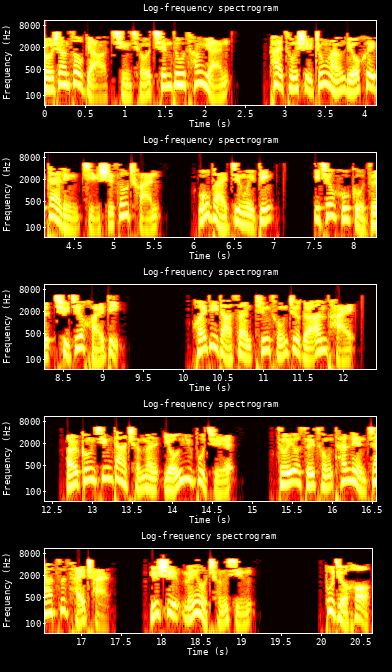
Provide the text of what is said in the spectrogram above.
狗上奏表，请求迁都沧源，派从事中郎刘慧带领几十艘船、五百禁卫兵、一千斛谷子去接怀帝。怀帝打算听从这个安排，而公卿大臣们犹豫不决，左右随从贪恋家资财产，于是没有成行。不久后，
